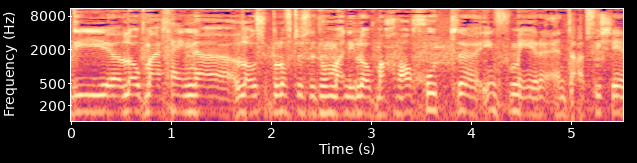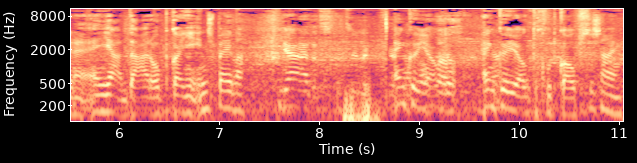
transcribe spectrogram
Die loopt mij geen loze beloftes te doen, maar die loopt me gewoon goed eh, informeren en te adviseren. En ja, daarop kan je inspelen. Ja, dat is natuurlijk... eh, En kun je ook de, en kun je ook de goedkoopste zijn.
